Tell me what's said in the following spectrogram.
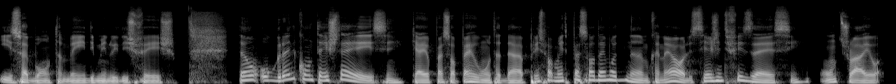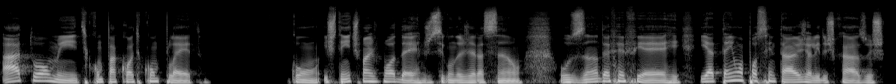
E isso é bom também, diminui desfecho. Então, o grande contexto é esse, que aí o pessoal pergunta, da, principalmente o pessoal da hemodinâmica, né, olha, se a gente fizesse um trial atualmente com pacote completo, com estentes mais modernos de segunda geração, usando FFR e até em uma porcentagem ali dos casos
